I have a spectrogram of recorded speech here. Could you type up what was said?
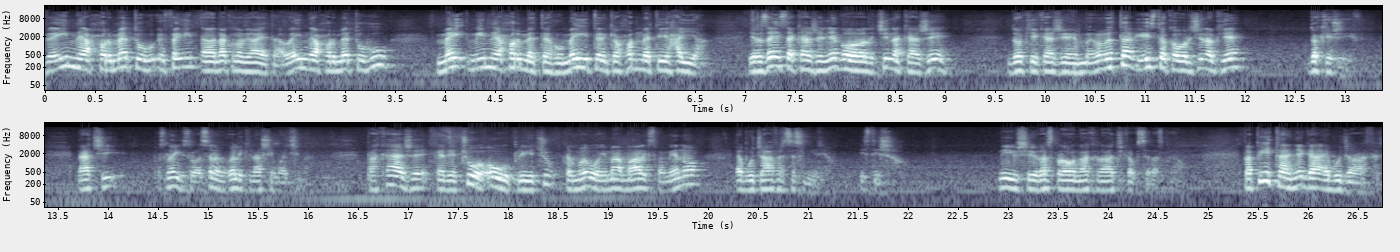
ve inna hurmetuhu fe in uh, nakon ovog ajeta ve inna hurmetuhu me min hurmetuhu maytan ka hurmeti hayya jer zaista kaže njegova veličina kaže dok je kaže mrtav je isto kao veličina dok je dok je živ znači poslanik sallallahu alejhi ve veliki našim očima pa kaže kad je čuo ovu priču kad mu ovo ima Malik spomenuo Abu Džafer se smirio istišao Nije više raspravao na način kako se raspravao. Pa pita njega Abu Džafer.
